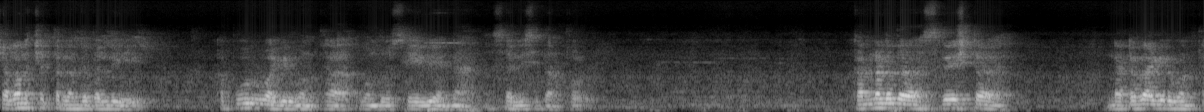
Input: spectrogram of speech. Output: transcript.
ಚಲನಚಿತ್ರರಂಗದಲ್ಲಿ ಅಪೂರ್ವವಾಗಿರುವಂಥ ಒಂದು ಸೇವೆಯನ್ನು ಸಲ್ಲಿಸಿದಂಥವ್ರು. ಕನ್ನಡದ ಶ್ರೇಷ್ಠ ನಟರಾಗಿರುವಂಥ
